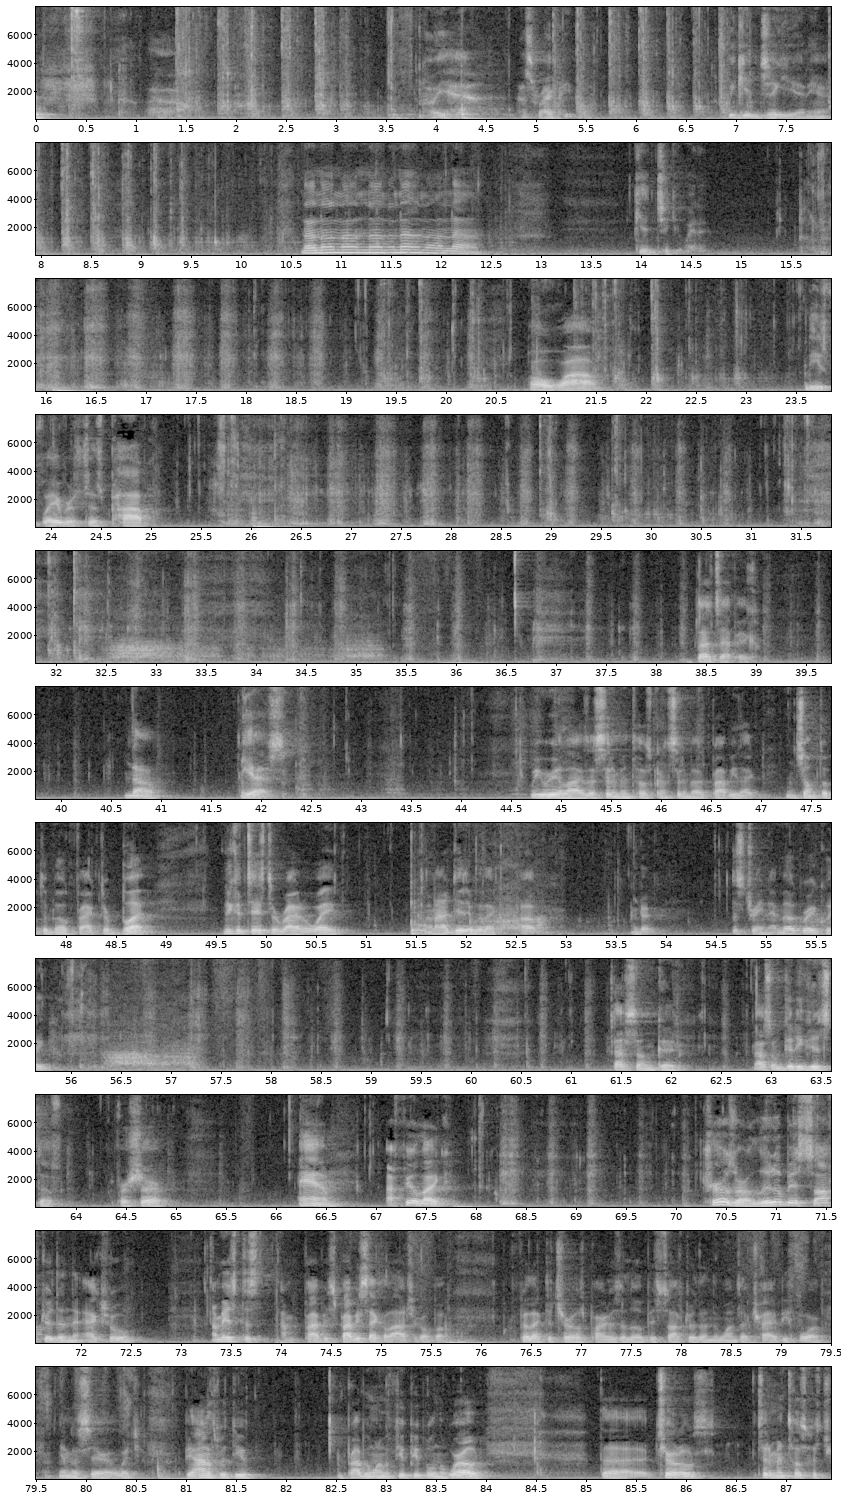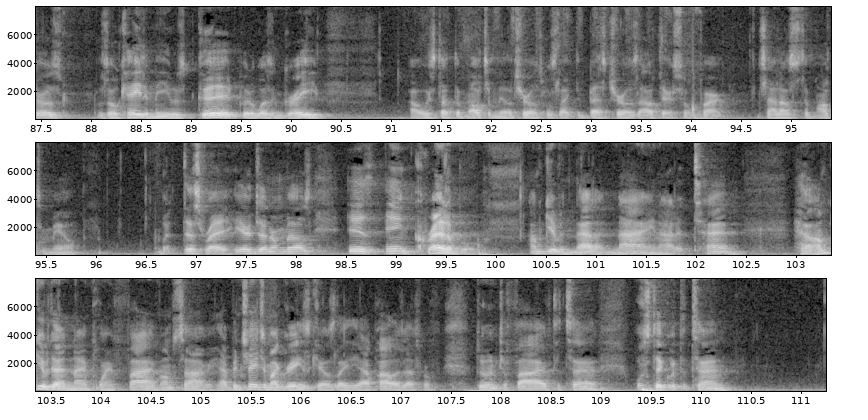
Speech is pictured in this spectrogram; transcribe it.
Oh, oh yeah, that's right, people. We get jiggy in here. No, no, no, no, no, no, no, no. Getting jiggy with it. Oh, wow. These flavors just pop. That's epic. No. yes, we realize that cinnamon toast crunch cinnamon probably like jumped up the milk factor, but you could taste it right away. And I did it with like, oh, okay. Let's drain that milk real quick. That's some good, that's some goody good stuff for sure. And I feel like churros are a little bit softer than the actual, I mean, it's just, I'm probably, it's probably psychological, but feel like the churros part is a little bit softer than the ones I've tried before in the cereal, which, to be honest with you, I'm probably one of the few people in the world, the churros, Cinnamon Toast churros was okay to me. It was good, but it wasn't great. I always thought the Malt-O-Meal churros was like the best churros out there so far. Shout outs to Malt-O-Meal. But this right here, General Mills, is incredible. I'm giving that a 9 out of 10. Hell, I'm giving that a 9.5. I'm sorry. I've been changing my grading scales lately. I apologize for doing to 5 to 10. We'll stick with the 10.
